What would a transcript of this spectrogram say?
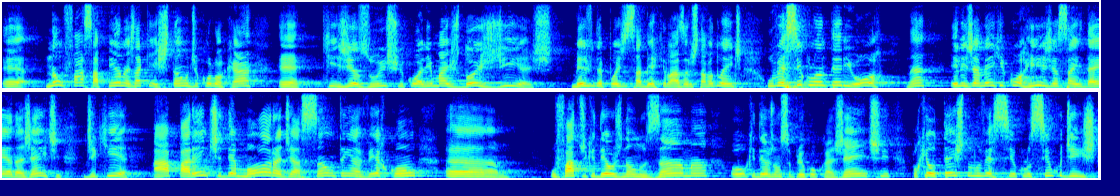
é, não faça apenas a questão de colocar é, que Jesus ficou ali mais dois dias, mesmo depois de saber que Lázaro estava doente. O versículo anterior, né? Ele já meio que corrige essa ideia da gente de que a aparente demora de ação tem a ver com uh, o fato de que Deus não nos ama ou que Deus não se preocupa com a gente, porque o texto no versículo 5 diz:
